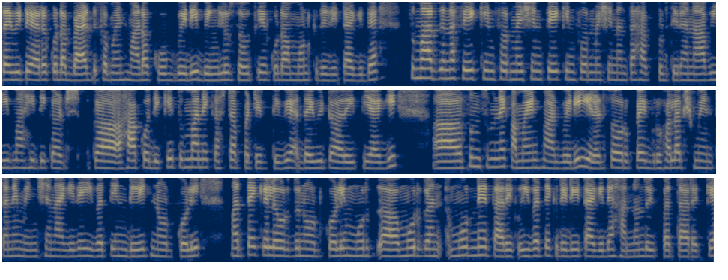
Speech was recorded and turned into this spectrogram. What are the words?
ದಯವಿಟ್ಟು ಯಾರು ಕೂಡ ಬ್ಯಾಡ್ ಕಮೆಂಟ್ ಮಾಡೋಕ್ಕೆ ಹೋಗಬೇಡಿ. ಬೆಂಗಳೂರು ಸೌತ್ಗೆ ಕೂಡ ಅಮೌಂಟ್ ಕ್ರೆಡಿಟ್ ಆಗಿದೆ. ಸುಮಾರು ಜನ ಫೇಕ್ ಇನ್ಫಾರ್ಮೇಷನ್ ಫೇಕ್ ಇನ್ಫಾರ್ಮೇಷನ್ ಅಂತ ಹಾಕ್ಬಿಡ್ತೀರಾ. ನಾವು ಈ ಮಾಹಿತಿ ಕಡ್ಸ್ ಕ- ಹಾಕೋದಕ್ಕೆ ತುಂಬಾ ಕಷ್ಟಪಟ್ಟಿರ್ತೀವಿ. ದಯವಿಟ್ಟು ಆ ರೀತಿಯಾಗಿ ಸುಮ್ಮ ಸುಮ್ಮನೆ ಕಮೆಂಟ್ ಮಾಡಬೇಡಿ. ಎರಡು ಸಾವಿರ ರೂಪಾಯಿ ಗೃಹಲಕ್ಷ್ಮಿ ಅಂತಲೇ ಮೆನ್ಷನ್ ಆಗಿದೆ. ಇವತ್ತಿನ ಡೇಟ್ ನೋಡ್ಕೊಳ್ಳಿ. ಮತ್ತೆ ಕೆಲವ್ರದ್ದು ನೋಡ್ಕೊಳ್ಳಿ. ಮೂರು ಮೂರು ಗಂ ಮೂರನೇ ತಾರೀಕು ಇವತ್ತೇ ಕ್ರೆಡಿಟ್ ಆಗಿದೆ ಹನ್ನೊಂದು ಇಪ್ಪತ್ತಾರಕ್ಕೆ.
